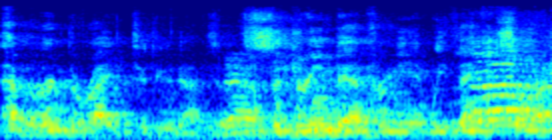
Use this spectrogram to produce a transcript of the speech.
have earned the right to do that. So this is a dream band for me, and we thank you so much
